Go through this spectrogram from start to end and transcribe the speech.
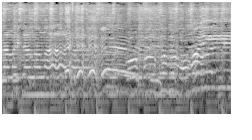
Yara. Yara da ultra. Maganie.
